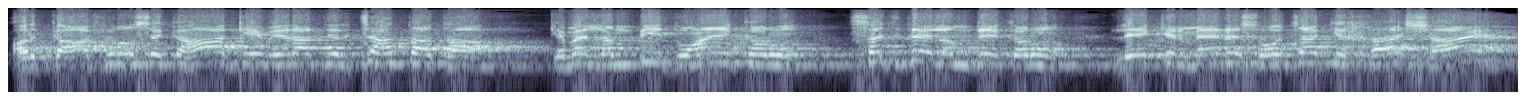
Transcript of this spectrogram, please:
اور کافروں سے کہا کہ میرا دل چاہتا تھا کہ میں لمبی دعائیں کروں، سجدے لمبے کروں، لیکن میں نے سوچا کہ شاید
